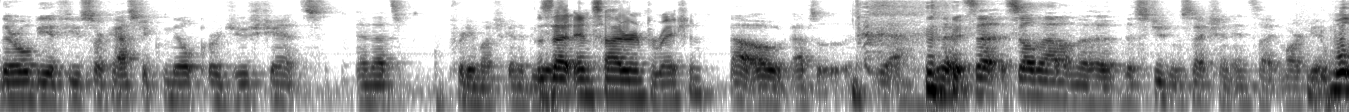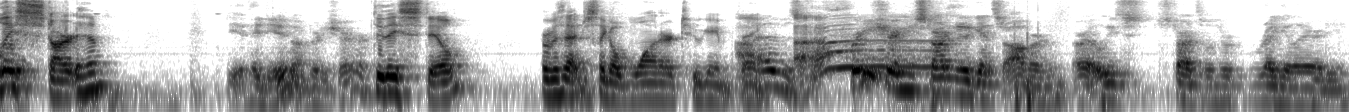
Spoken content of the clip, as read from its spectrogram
There will be a few sarcastic milk or juice chants, and that's pretty much going to be. Is it. that insider information? Uh, oh, absolutely. Yeah. sell, sell that on the the student section insight market. Will they start him? Yeah, they do. I'm pretty sure. Do they still? Or was that just like a one or two game thing? I was pretty sure he started against Auburn, or at least starts with regularity.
